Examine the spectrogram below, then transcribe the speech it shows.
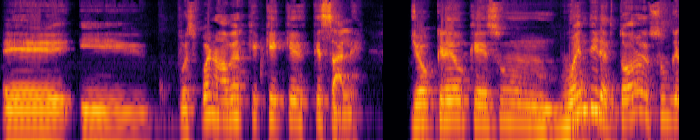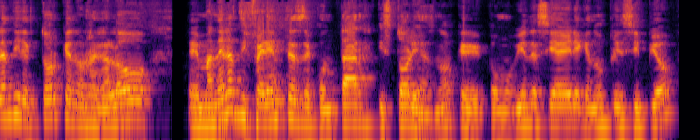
Eh, y pues bueno, a ver qué, qué, qué, qué, sale. Yo creo que es un buen director, es un gran director que nos regaló eh, maneras diferentes de contar historias, ¿no? Que como bien decía Eric en un principio,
